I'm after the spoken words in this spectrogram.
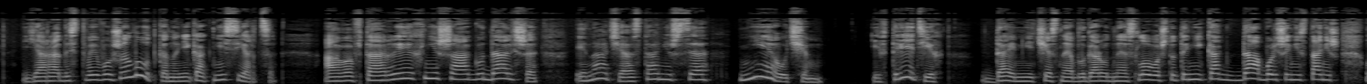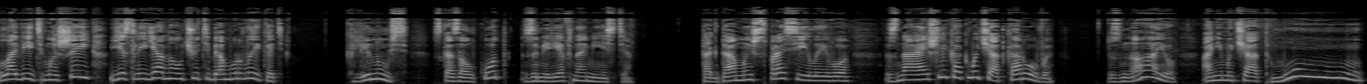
— я радость твоего желудка, но никак не сердце. А во-вторых, ни шагу дальше, иначе останешься неучим. И в-третьих, дай мне честное благородное слово, что ты никогда больше не станешь ловить мышей, если я научу тебя мурлыкать». «Клянусь», — сказал кот, замерев на месте. Тогда мышь спросила его, «Знаешь ли, как мычат коровы?» «Знаю, они мычат му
